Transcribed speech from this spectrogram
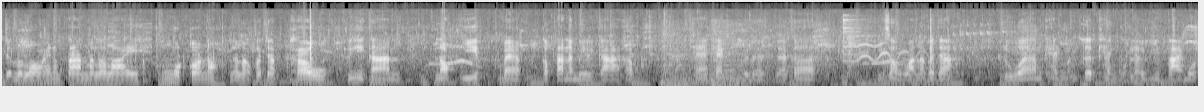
เดี๋ยวเรารอให้น้ำตาลมันละลายทั้งหมดก่อนเนาะแล้วเราก็จะเข้าวิธีการน็อกยีสต์แบบกัปตันอเมริกาครับแช่แข็งไปเลย แล้วก็อีกสองวันเราก็จะดูว่าน้ำแข็งมันเกิดแข็งหมดแล้วยีสต์ตายหมด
